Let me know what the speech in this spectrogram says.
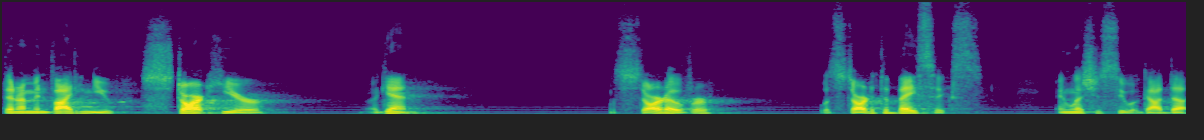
then I'm inviting you. Start here again. Let's start over. Let's start at the basics and let's just see what God does.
